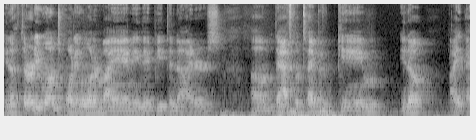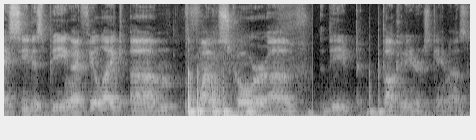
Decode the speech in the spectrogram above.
You know, 31-21 in Miami, they beat the Niners. Um, that's what type of game you know I, I see this being. I feel like um, the final score of the Buccaneers game. I was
